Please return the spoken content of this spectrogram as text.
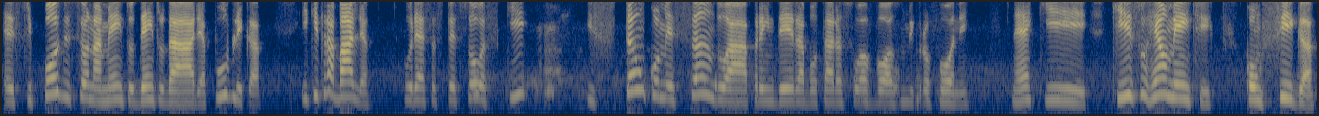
este posicionamento dentro da área pública e que trabalha por essas pessoas que estão começando a aprender a botar a sua voz no microfone, né? Que, que isso realmente consiga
